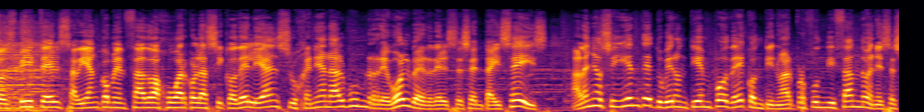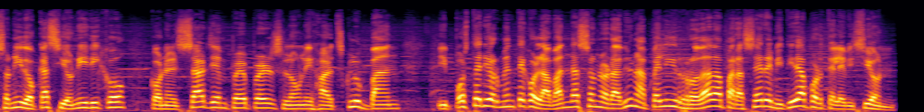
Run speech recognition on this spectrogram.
Los Beatles habían comenzado a jugar con la psicodelia en su genial álbum Revolver del 66. Al año siguiente tuvieron tiempo de continuar profundizando en ese sonido casi onírico con el Sgt. Pepper's Lonely Hearts Club Band y posteriormente con la banda sonora de una peli rodada para ser emitida por televisión.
